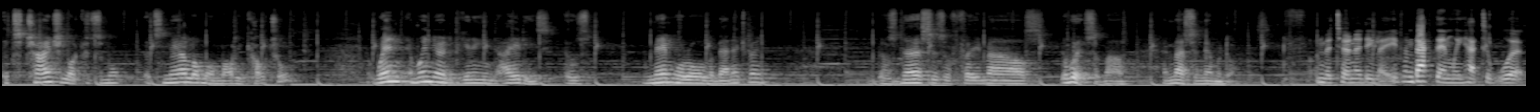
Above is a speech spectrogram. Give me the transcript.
It's changed a lot because it's, it's now a lot more multicultural. When, when you're in the beginning in the 80s, it was men were all the management, there was nurses or females, there were some males, and most of them were doctors. Maternity leave, and back then we had to work,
